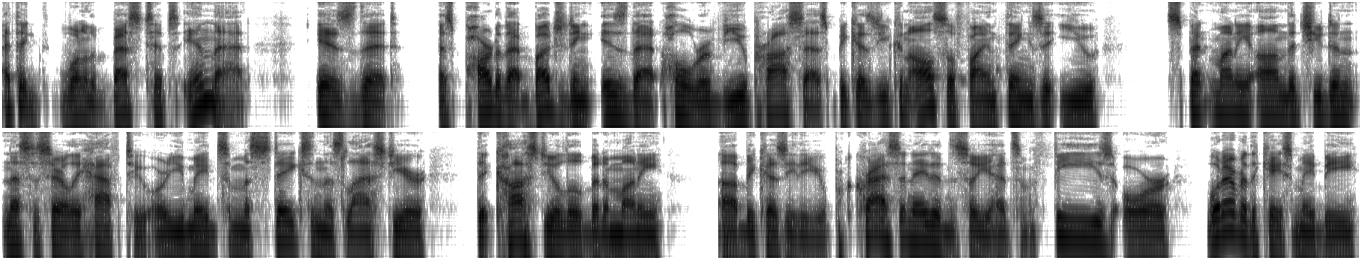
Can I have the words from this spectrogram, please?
I think one of the best tips in that is that as part of that budgeting is that whole review process, because you can also find things that you spent money on that you didn't necessarily have to, or you made some mistakes in this last year that cost you a little bit of money uh, because either you procrastinated and so you had some fees or whatever the case may be.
